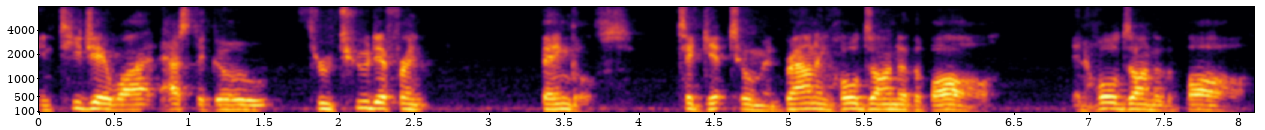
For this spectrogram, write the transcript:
and T.J. Watt has to go through two different Bengals to get to him, and Browning holds onto the ball, and holds onto the ball,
